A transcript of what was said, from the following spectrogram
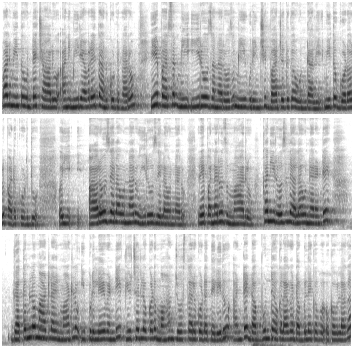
వాళ్ళు మీతో ఉంటే చాలు అని మీరు ఎవరైతే అనుకుంటున్నారో ఈ పర్సన్ మీ ఈ రోజు అన్న రోజు మీ గురించి బాధ్యతగా ఉండాలి? మీతో గొడవలు పడకూడదు. ఆ రోజు ఎలా ఉన్నారు? ఈ రోజు ఎలా ఉన్నారు? రేపు అన్న రోజు మారు. కానీ ఈ రోజులో ఎలా ఉన్నారంటే గతంలో మాట్లాడిన మాటలు ఇప్పుడు లేవండి. ఫ్యూచర్లో కూడా మొహం చూస్తారో కూడా తెలియదు అంటే డబ్బు ఉంటే ఒకలాగా డబ్బు లేక ఒకలాగా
